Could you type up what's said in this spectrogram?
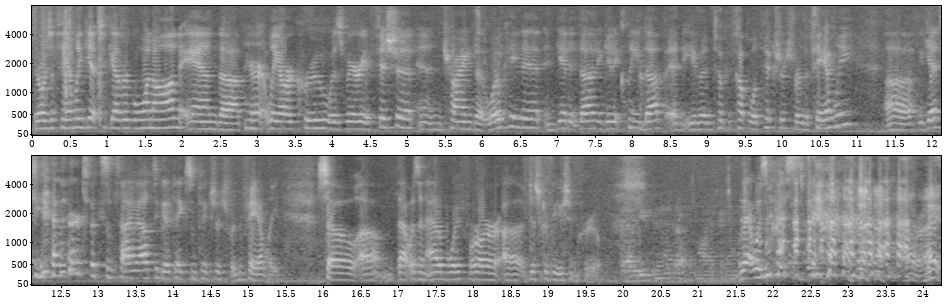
there was a family get-together going on and uh, apparently our crew was very efficient in trying to locate it and get it done and get it cleaned up and even took a couple of pictures for the family uh, the get-together, took some time out to go take some pictures for the family. So um, that was an attaboy for our uh, distribution crew. You can have that with my family. That was Chris's, All right.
